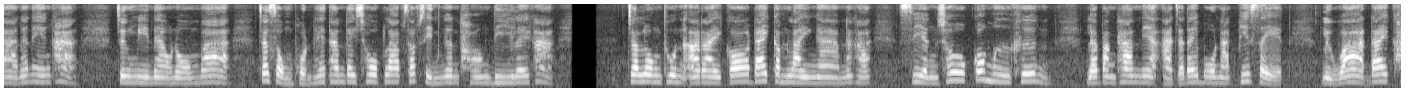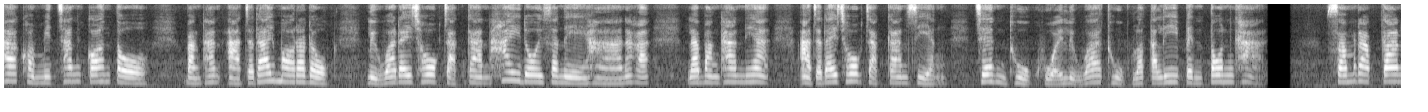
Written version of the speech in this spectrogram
ดานั่นเองค่ะ จึงมีแนวโน้มว่าจะส่งผลให้ท่านได้โชคลาภทรัพย์สินเงินทองดีเลยค่ะ จะลงทุนอะไรก็ได้กำไรงามนะคะ เสี่ยงโชคก็มือขึ้น และบางท่านเนี่ยอาจจะได้โบนัสพิเศษ หรือว่าได้ค่าคอมมิชชั่นก้อนโต บางท่านอาจจะได้มรดก หรือว่าได้โชคจากการให้โดยเสน่หานะคะ และบางท่านเนี่ยอาจจะได้โชคจากการเสี่ยง เช่น ถูกหวยหรือว่าถูกลอตเตอรี่เป็นต้นค่ะสำหรับการ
